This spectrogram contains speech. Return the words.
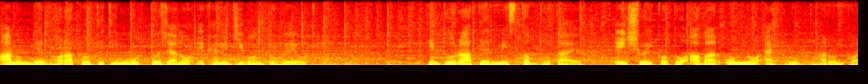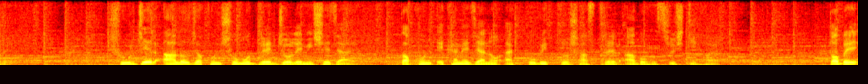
আনন্দে ভরা প্রতিটি মুহূর্ত যেন এখানে জীবন্ত হয়ে ওঠে। কিন্তু রাতের নিস্তব্ধতায় এই সৈকত আবার অন্য এক রূপ ধারণ করে। সূর্যের আলো যখন সমুদ্রের জলে মিশে যায়, তখন এখানে যেন এক পবিত্র শাস্ত্রের আবহ সৃষ্টি হয়। তবে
